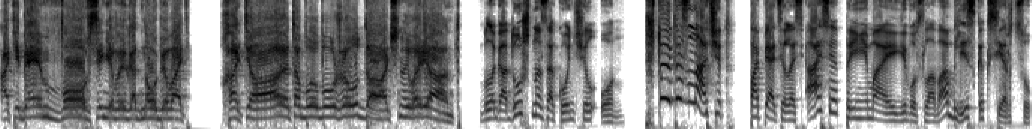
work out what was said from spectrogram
А тебя им вовсе не выгодно убивать. Хотя это был бы уже удачный вариант. Благодушно закончил он. «Что это значит?» Попятилась Ася, принимая его слова близко к сердцу.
